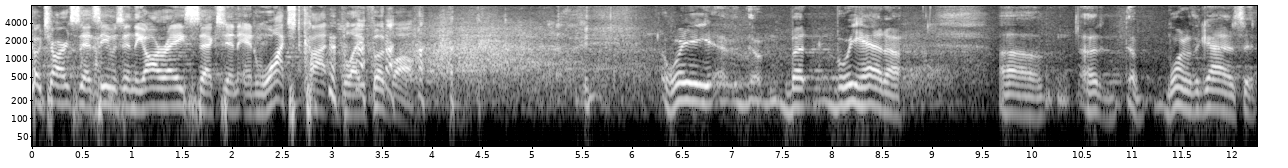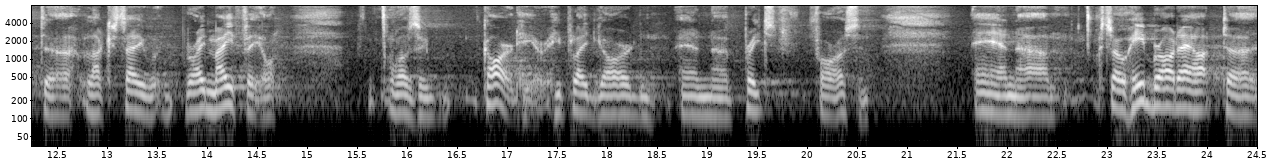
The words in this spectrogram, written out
Coach Hart says he was in the RA section and watched Cotton play football. we, but we had a, uh, a, a, one of the guys that, uh, like I say, Ray Mayfield was a guard here. He played guard and, and uh, preached for us, and, and um, so he brought out uh,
